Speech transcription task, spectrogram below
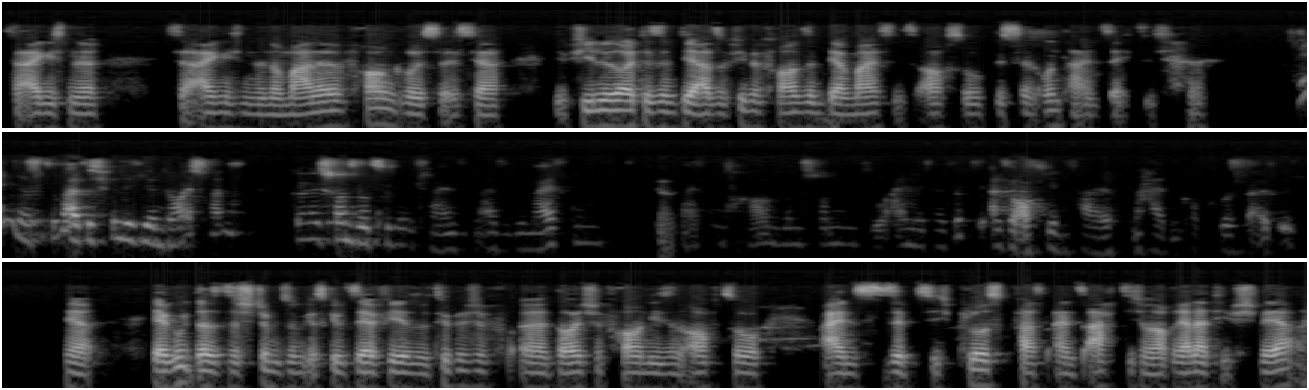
ist ja eigentlich eine, ist ja eigentlich eine normale Frauengröße. Ist ja, viele Leute sind ja, also viele Frauen sind ja meistens auch so ein bisschen unter 1,60. Findest du? Also ich finde hier in Deutschland gehöre ich schon so zu den kleinsten. Also die meisten, ja. die meisten Frauen sind schon so 1,70 Meter, also auf jeden Fall einen halben Kopf größer als ich. Ja, ja gut, das, das stimmt. Es gibt sehr viele so typische äh, deutsche Frauen, die sind oft so 1,70 plus, fast 1,80 und auch relativ schwer.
